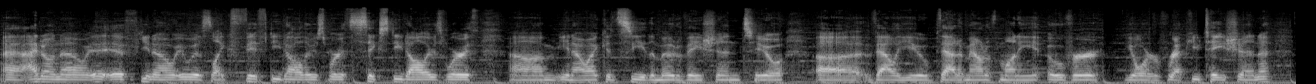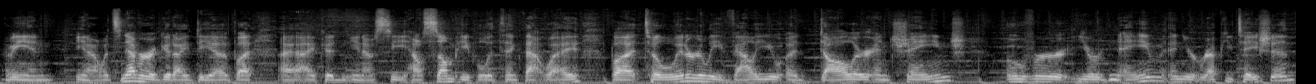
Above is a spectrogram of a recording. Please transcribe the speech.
I don't know if, you know, it was like $50 worth, $60 worth, um, you know, I could see the motivation to uh, value that amount of money over your reputation. I mean, you know, it's never a good idea, but I, I, could, you know, see how some people would think that way. But to literally value a dollar and change over your name and your reputation,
